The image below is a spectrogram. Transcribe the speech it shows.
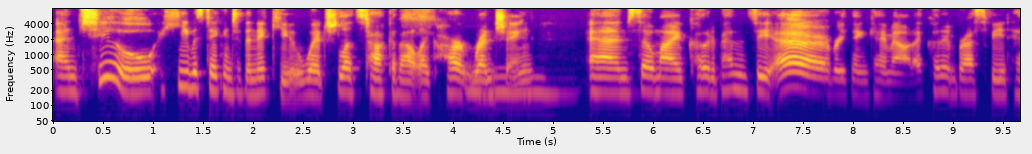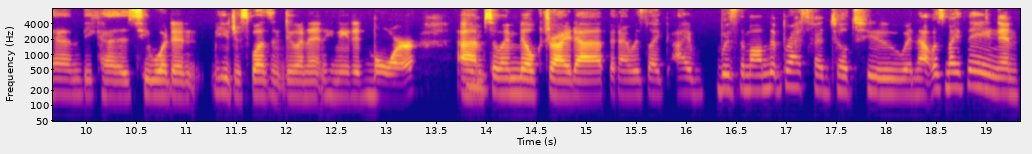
And two he was taken to the nicu which let's talk about like heart wrenching. Mm, and so my codependency, everything came out. I couldn't breastfeed him because he wouldn't, he just wasn't doing it and he needed more. Um, Mm. So my milk dried up and I was like, I was the mom that breastfed till two and that was my thing. And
